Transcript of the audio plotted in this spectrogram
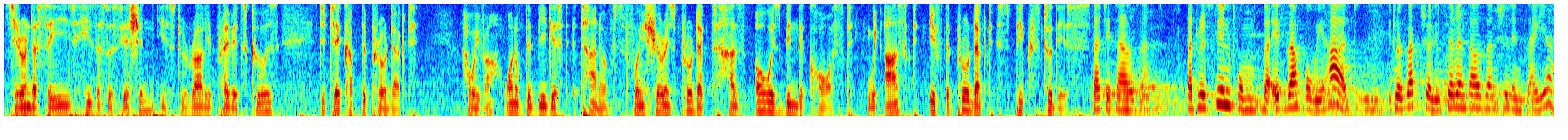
Chironda says his association is to rally private schools to take up the product. However, one of the biggest turnoffs for insurance products has always been the cost. We asked if the product speaks to this. 30,000. But we've seen from the example we had, it was actually 7,000 shillings a year.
